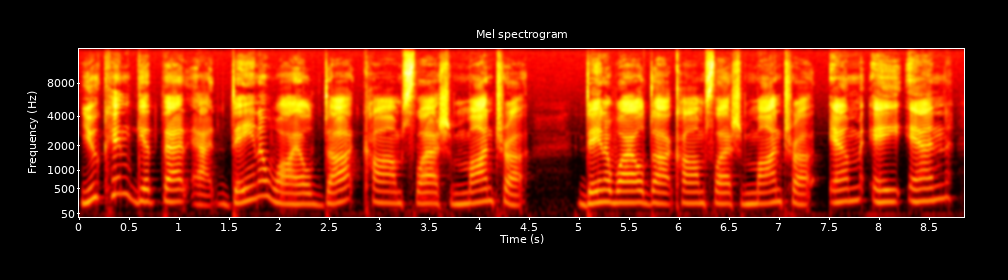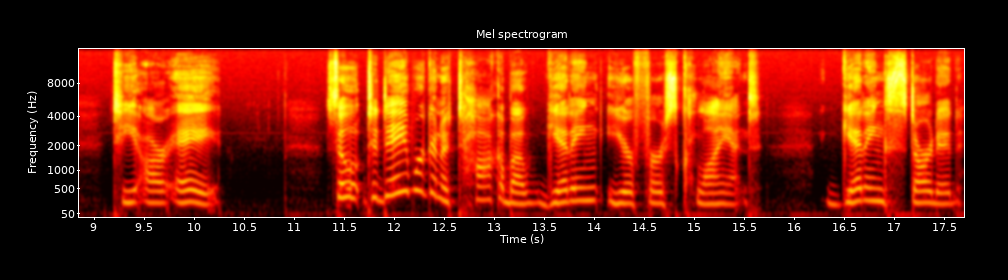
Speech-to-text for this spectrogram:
You can get that at danawilde.com slash mantra. danawilde.com slash mantra, M-A-N-T-R-A. So today we're going to talk about getting your first client, getting started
